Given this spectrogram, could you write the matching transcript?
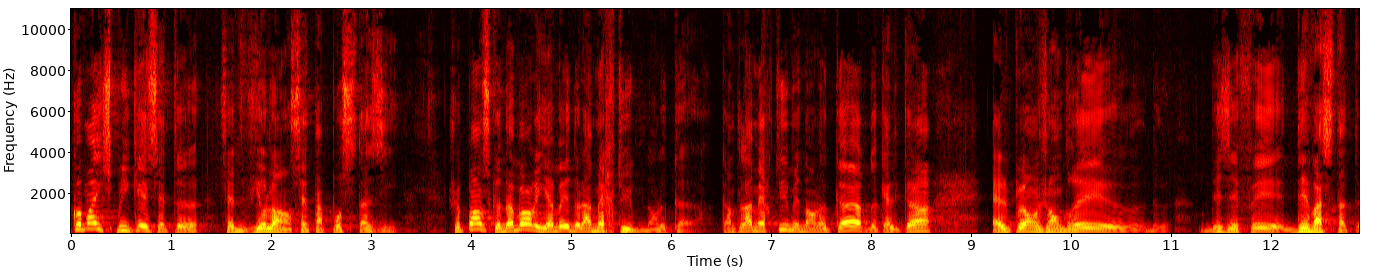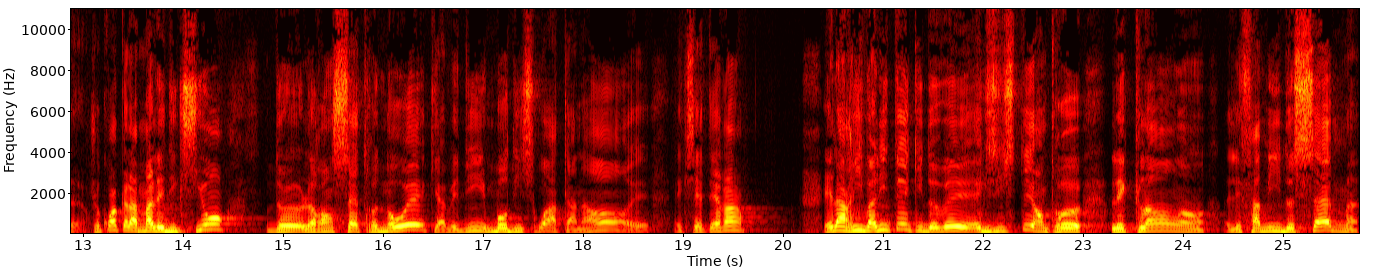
Comment expliquer cette, cette violence, cette apostasie? Je pense que d'abord, il y avait de l'amertume dans le cœur. Quand l'amertume est dans le cœur de quelqu'un, elle peut engendrer euh, des effets dévastateurs. Je crois que la malédiction de leur ancêtre Noé, qui avait dit maudit soit Canaan, et, etc., et la rivalité qui devait exister entre les clans, les familles de Sem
